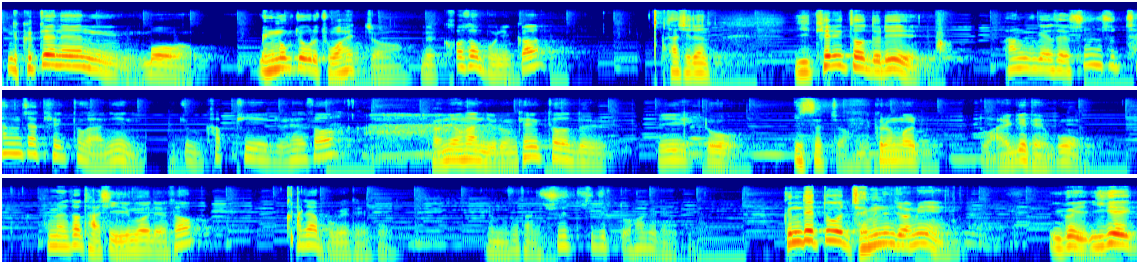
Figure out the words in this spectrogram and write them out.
근데 그때는 뭐 맹목적으로 좋아했죠. 근데 커서 보니까 사실은 이 캐릭터들이 한국에서의 순수 창작 캐릭터가 아닌 좀 카피를 해서 변형한 이런 캐릭터들이 또 있었죠. 그런 걸 또 알게 되고 하면서 다시 읽어야 돼서 찾아보게 되고 그러면서 다시 수, 수집도 하게 되고 근데 또 재밌는 점이 이거 이게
